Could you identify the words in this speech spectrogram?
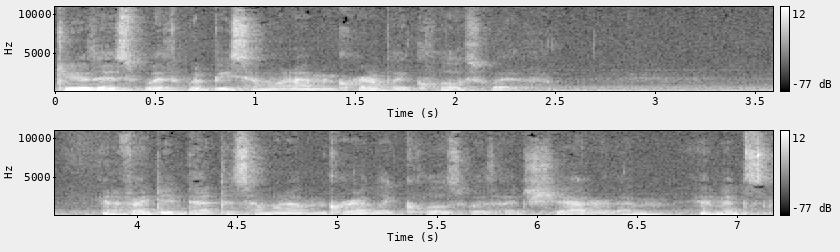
do this with would be someone I'm incredibly close with. And if I did that to someone I'm incredibly close with, I'd shatter them. And it's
